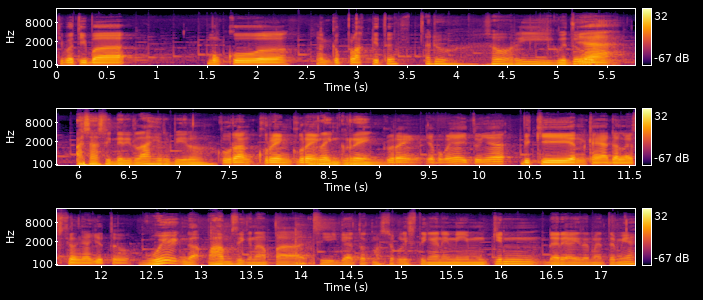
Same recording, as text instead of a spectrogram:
tiba-tiba mukul ngegeplak gitu. Aduh, sorry, gue tuh Ya, assassin dari lahir, Bill. kurang, kurang, kurang. Kureng, kureng. Kurang. Ya pokoknya itunya bikin kayak ada life steal-nya gitu. Gue nggak paham sih kenapa si Gatot masuk listingan ini. Mungkin dari item-itemnya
